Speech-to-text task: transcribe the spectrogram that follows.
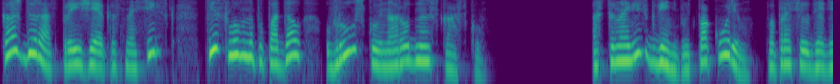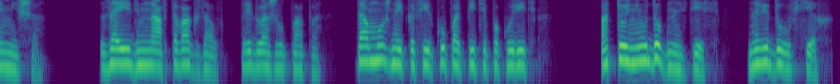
Каждый раз, проезжая Красносельск, ты словно попадал в русскую народную сказку. «Остановись где-нибудь, покурим», — попросил дядя Миша. «Заедем на автовокзал», — предложил папа. «Там можно и кофейку попить и покурить. А то неудобно здесь, на виду у всех.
